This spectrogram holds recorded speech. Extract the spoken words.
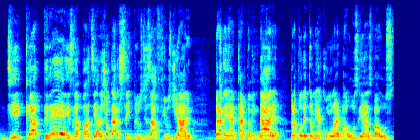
Dica 3, rapaziada, jogar sempre os desafios diários para ganhar carta lendária, para poder também acumular baús, ganhar os baús.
